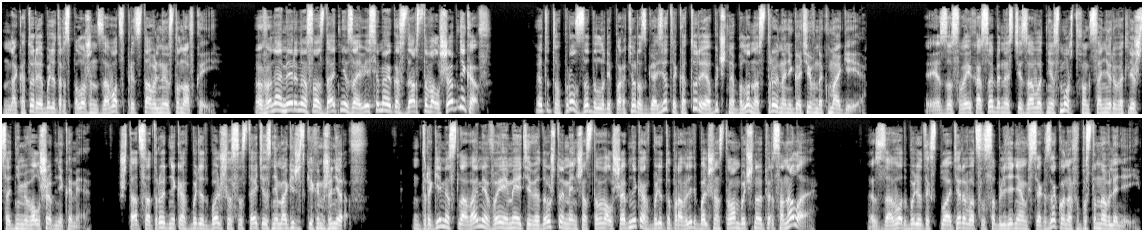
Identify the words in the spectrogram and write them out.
на которой будет расположен завод с представленной установкой. Вы намерены создать независимое государство волшебников? Этот вопрос задал репортер из газеты, которая обычно была настроена негативно к магии. Из-за своих особенностей завод не сможет функционировать лишь с одними волшебниками. Штат сотрудников будет больше состоять из немагических инженеров. Другими словами, вы имеете в виду, что меньшинство волшебников будет управлять большинством обычного персонала? Завод будет эксплуатироваться с соблюдением всех законов и постановлений.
